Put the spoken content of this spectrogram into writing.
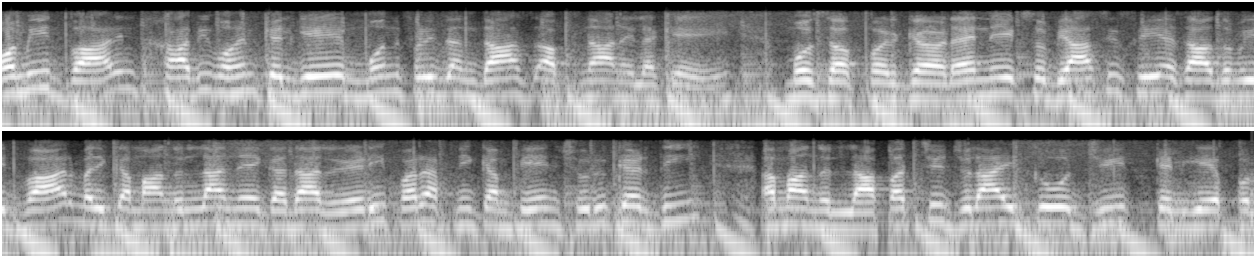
امیدوار انتخابی مہم کے لیے منفرد انداز اپنانے لگے۔ مظفر گڑھ این ایک سو بیاسی سے آزاد امیدوار ملک امان اللہ نے گدا ریڈی پر اپنی کمپین شروع کر دی۔ امان اللہ پچیس جولائی کو جیت کے لیے پر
